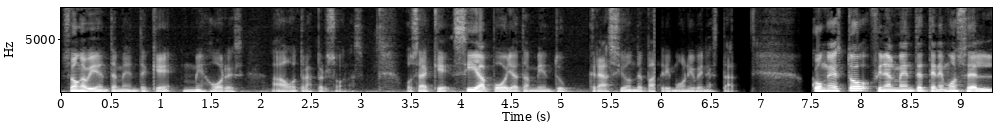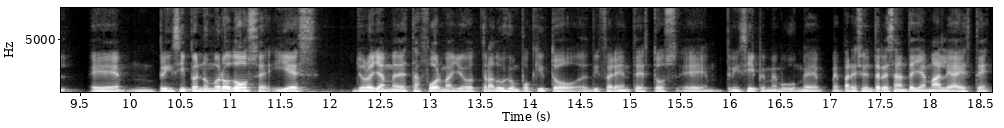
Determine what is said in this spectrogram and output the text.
son evidentemente que mejores a otras personas. O sea que sí apoya también tu creación de patrimonio y bienestar. Con esto finalmente tenemos el eh, principio número 12 y es yo lo llamé de esta forma, yo traduje un poquito eh, diferente estos eh, principios. Me, me, pareció interesante llamarle a este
